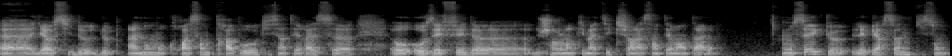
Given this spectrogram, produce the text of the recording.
euh, il y a aussi un nombre croissant de travaux qui s'intéressent euh, aux, effets du changement climatique sur la santé mentale. On sait que les personnes qui, sont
